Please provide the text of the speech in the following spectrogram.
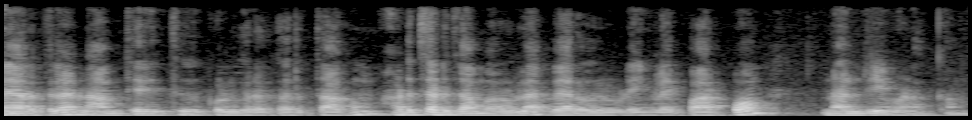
நேரத்தில் நாம் தெரிவித்துக் கொள்கிற கருத்தாகும். அடுத்தடுத்த அமர்வில் வேற ஒரு விடயங்களை பார்ப்போம். நன்றி வணக்கம்.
